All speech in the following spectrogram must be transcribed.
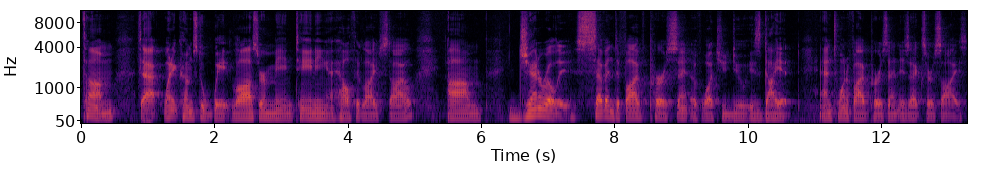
thumb, that when it comes to weight loss or maintaining a healthy lifestyle, um, generally 75% of what you do is diet and 25% is exercise.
